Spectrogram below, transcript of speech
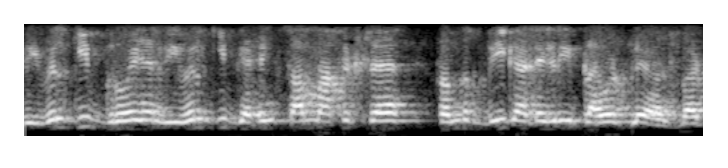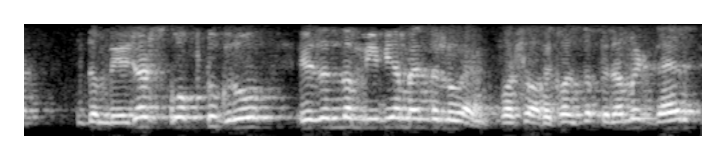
we will keep growing and we will keep getting some market share from the B category plywood players. But the major scope to grow is in the medium and the low end, for sure, because the pyramid there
